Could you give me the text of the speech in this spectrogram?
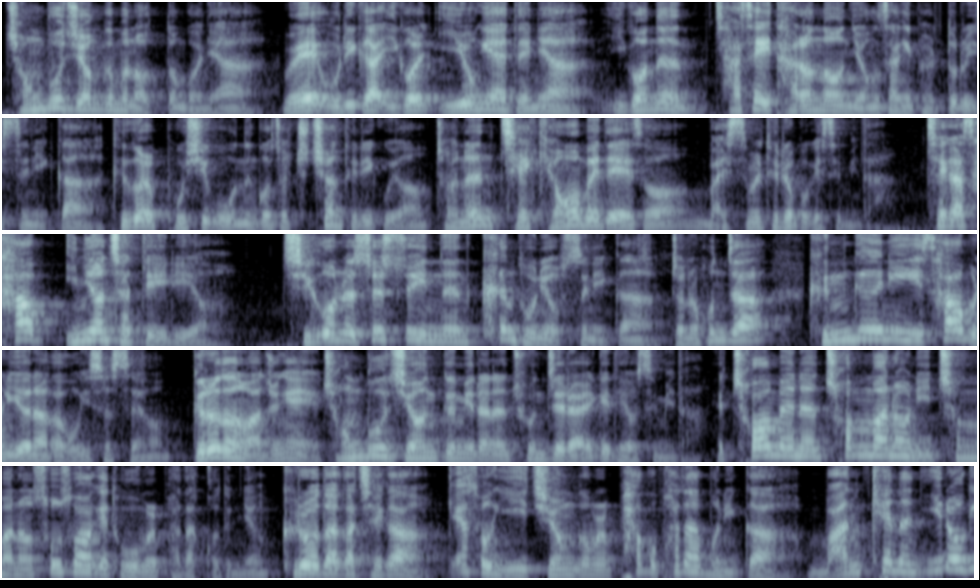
정부 지원금은 어떤 거냐? 왜 우리가 이걸 이용해야 되냐? 이거는 자세히 다뤄 놓은 영상이 별도로 있으니까 그걸 보시고 오는 것을 추천드리고요. 저는 제 경험에 대해서 말씀을 드려보겠습니다. 제가 사업 2년차 때 일이요. 직원을 쓸 수 있는 큰 돈이 없으니까 저는 혼자 근근히 사업을 이어나가고 있었어요. 그러던 와중에 정부 지원금이라는 존재를 알게 되었습니다. 처음에는 천만 원, 이천만 원 소소하게 도움을 받았거든요. 그러다가 제가 계속 이 지원금을 파고 파다 보니까 많게는 1억에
